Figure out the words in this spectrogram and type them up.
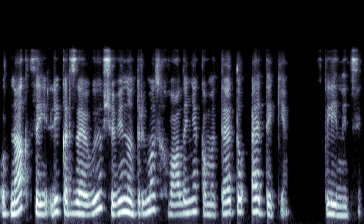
Однак цей лікар заявив, що він отримав схвалення комітету етики в клініці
